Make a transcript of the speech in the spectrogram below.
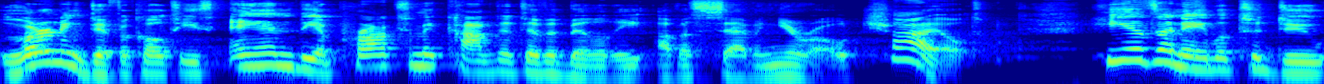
learning difficulties, and the approximate cognitive ability of a seven year old child. He is unable to do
